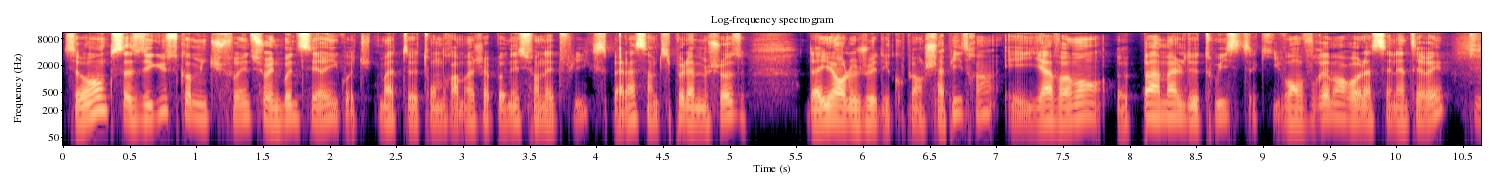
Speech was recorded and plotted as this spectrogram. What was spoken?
C'est vraiment que ça se déguste comme tu ferais sur une bonne série. quoi. Tu te mates ton drama japonais sur Netflix, bah là c'est un petit peu la même chose. D'ailleurs le jeu est découpé en chapitres, hein, et il y a vraiment euh, pas mal de twists qui vont vraiment relasser l'intérêt. Mm.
